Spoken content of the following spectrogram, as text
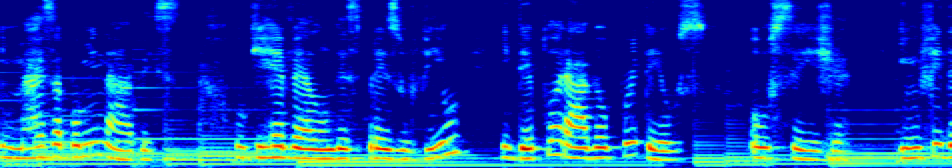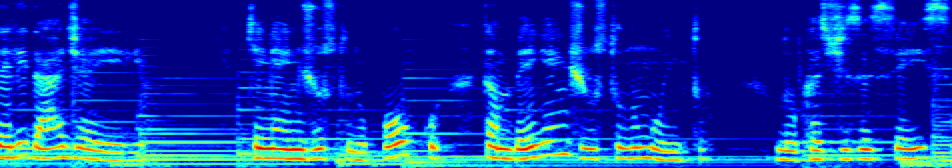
e mais abomináveis, o que revela um desprezo vil e deplorável por Deus, ou seja, infidelidade a Ele. Quem é injusto no pouco, também é injusto no muito. Lucas 16,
